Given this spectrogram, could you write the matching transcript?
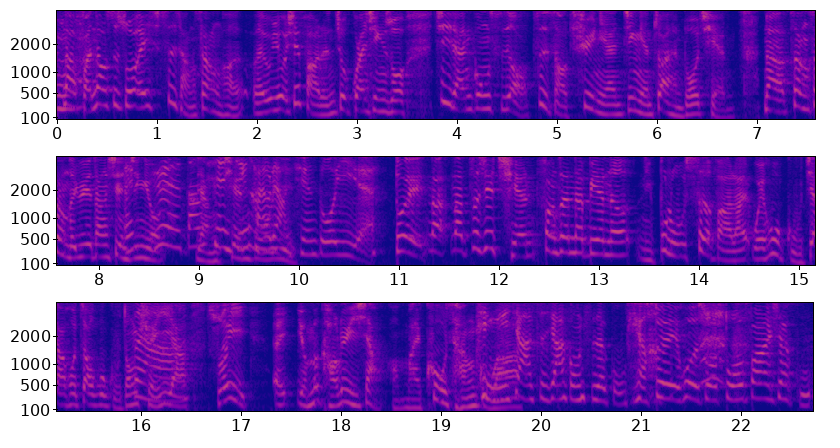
那反倒是说，哎，市场上很，呃，有些法人就关心说，既然公司哦，至少去年、今年赚很多钱，那账上的约当现金有两千还有两千多亿，哎。对，那那这些钱放在那边呢，你不如设法来维护股价或照顾股东权益啊。所以。哎，有没有考虑一下哦，买库藏股挺一下自家公司的股票？对，或者说多发一下股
